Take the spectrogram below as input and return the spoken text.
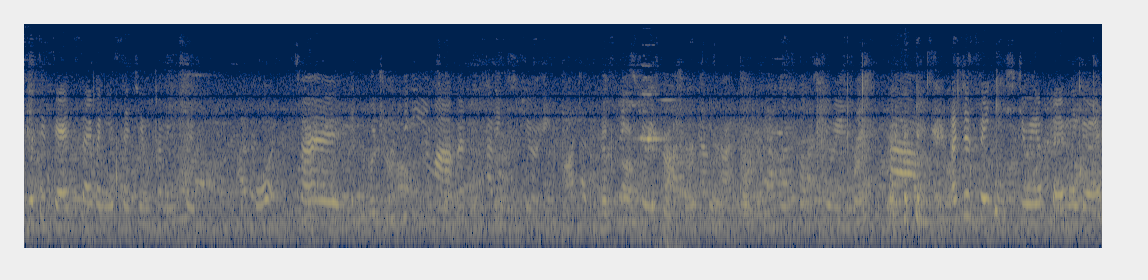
What did Dan say when you said you were coming to? So, if we're picking him up and having Stewie, I had Has, um, Stewie's right. Um, I'm just thinking Stewie or Family Guy.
